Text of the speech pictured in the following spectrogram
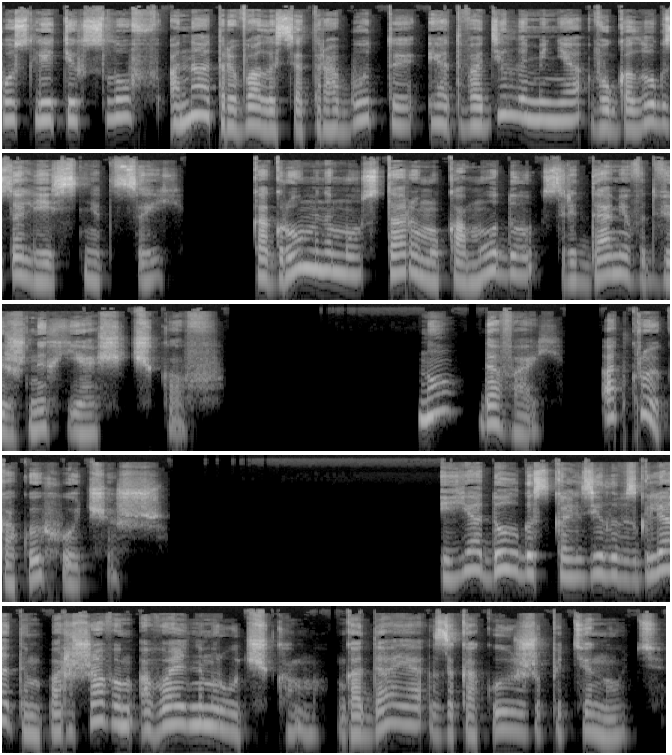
После этих слов она отрывалась от работы и отводила меня в уголок за лестницей, к огромному старому комоду с рядами выдвижных ящичков. «Ну, давай, открой, какой хочешь». И я долго скользила взглядом по ржавым овальным ручкам, гадая, за какую же потянуть.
